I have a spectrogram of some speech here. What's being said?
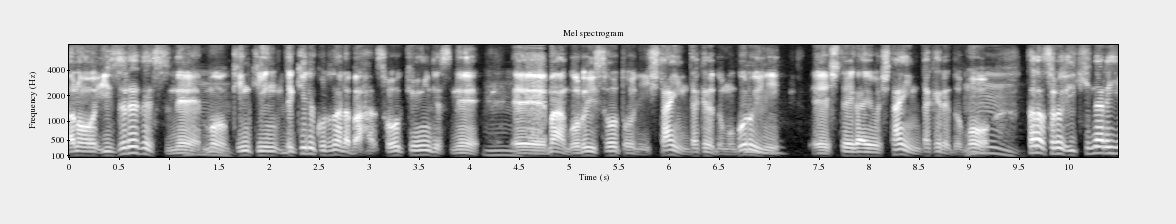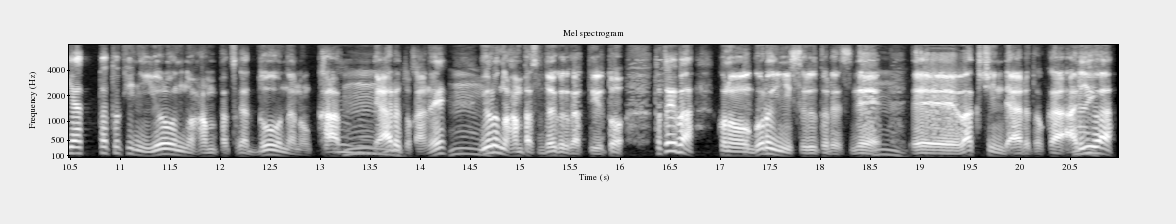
あのいずれですね、うん、もう近々できることならば早急にですね、うん、えー、まあ、5類相当にしたいんだけれども5類に、えー、指定外をしたいんだけれども、うん、ただそれをいきなりやった時に世論の反発がどうなのかであるとかね、うん、世論の反発どういうことかっていうと例えばこの5類にするとですね、うん、えー、ワクチンであるとかあるいは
